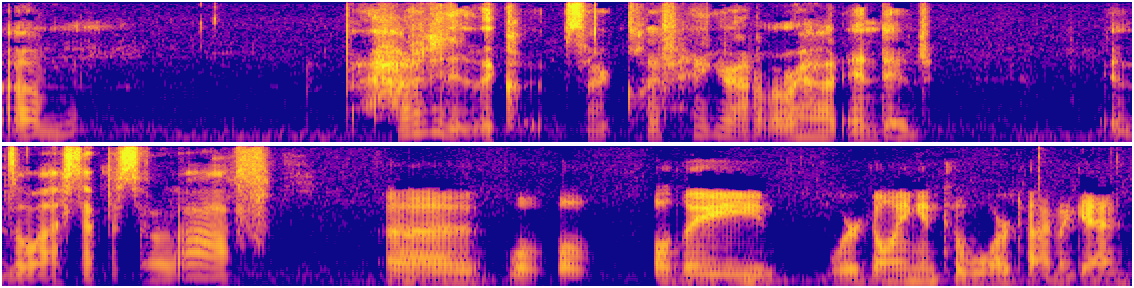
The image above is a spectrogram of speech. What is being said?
Um, how did it the cl- sorry, cliffhanger? I don't remember how it ended in the last episode. Off. Uh, well, well, they were going into wartime again,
